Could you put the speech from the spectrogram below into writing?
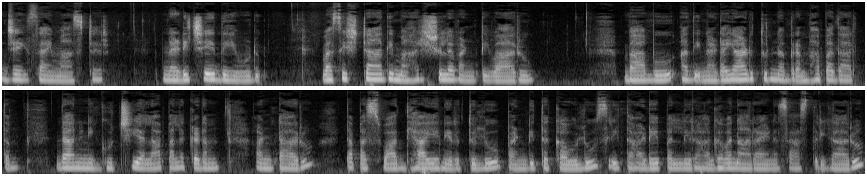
జై సాయి మాస్టర్ నడిచే దేవుడు వశిష్ఠాది మహర్షుల వంటి వారు. బాబు అది నడయాడుతున్న బ్రహ్మ పదార్థం దానిని గూర్చి ఎలా పలకడం అంటారు తపస్వాధ్యాయ నిరతులు పండిత కవులు శ్రీ తాడేపల్లి రాఘవనారాయణ శాస్త్రి గారు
